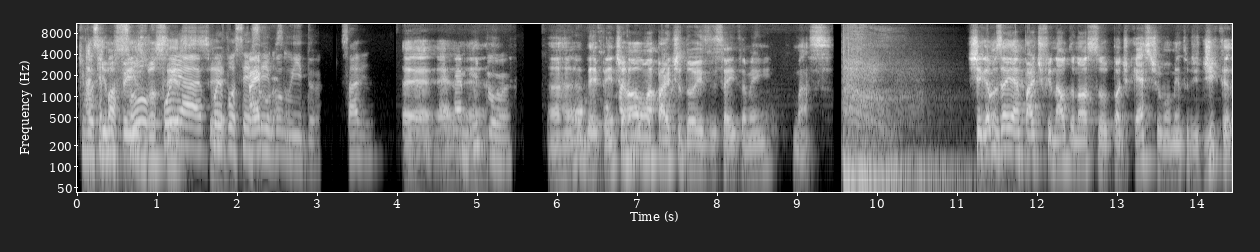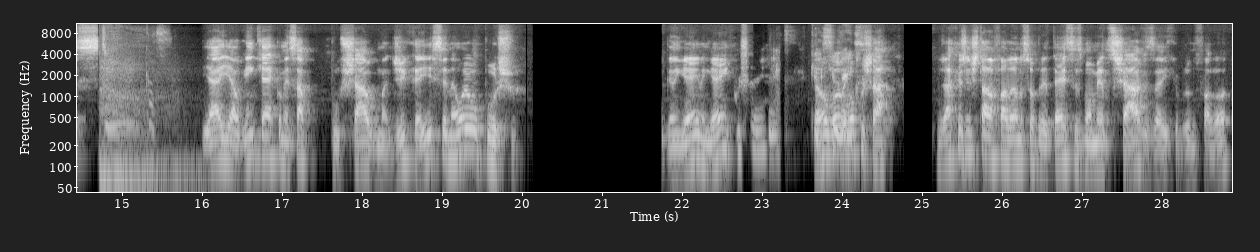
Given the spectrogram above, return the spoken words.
que você Aquilo passou fez você foi, a- ser- foi você a ser evoluído? Sabe? É, É, é, é. muito. Aham, De repente rola uma parte 2 disso aí também. Massa. Chegamos aí à parte final do nosso podcast, o momento de dicas. E aí, alguém quer começar a puxar alguma dica aí? Senão eu puxo. Ninguém? Ninguém? Puxa aí. Então eu vou, vou puxar. Já que a gente estava falando sobre até esses momentos chaves aí que o Bruno falou,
